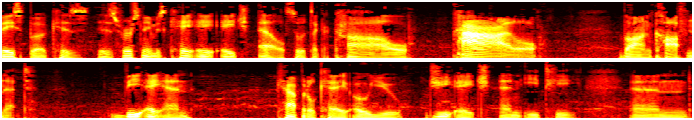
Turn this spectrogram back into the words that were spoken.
Facebook. His his first name is K A H L, so it's like a Karl. Karl von Kaufnet. V A N capital K O U G H N E T. And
